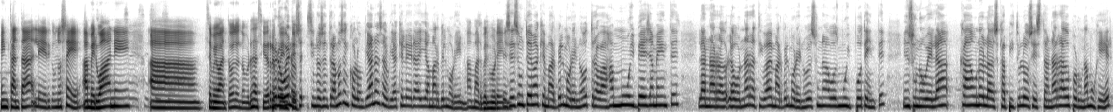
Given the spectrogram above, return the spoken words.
Me encanta leer, no sé, a Meruane. A, se me van todos los nombres así de repente. Pero bueno, si, si nos centramos en colombianas, habría que leer ahí a Marvel Moreno. a Marvel Moreno. Ese es un tema que Marvel Moreno trabaja muy bellamente. La, narra- la voz narrativa de Marvel Moreno es una voz muy potente. En su novela, cada uno de los capítulos está narrado por una mujer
